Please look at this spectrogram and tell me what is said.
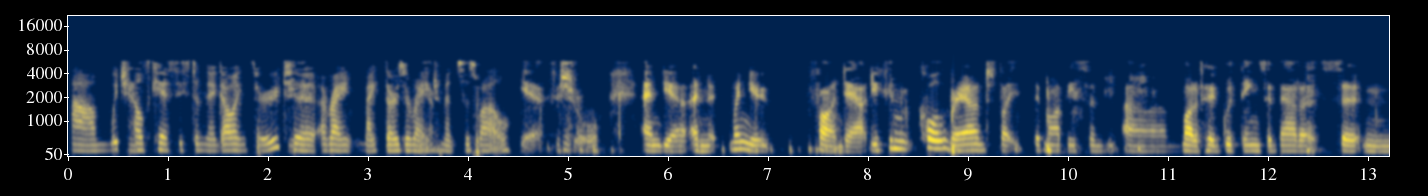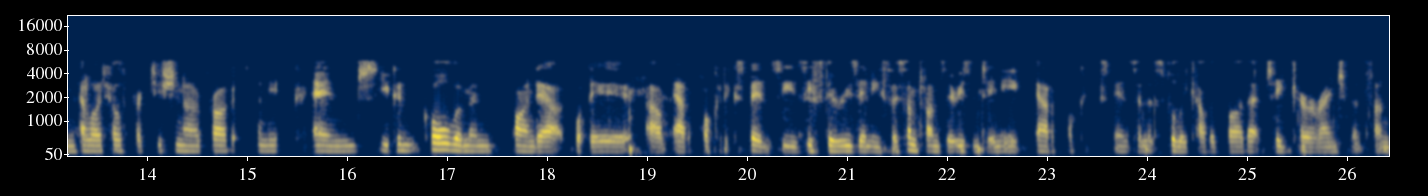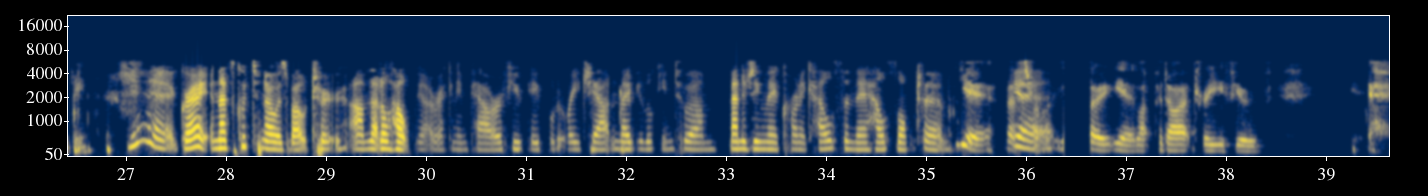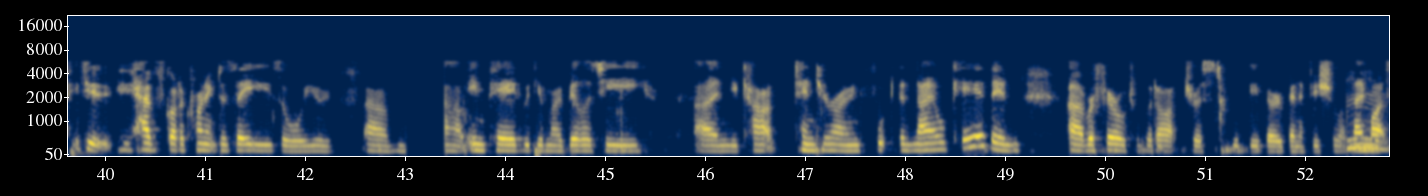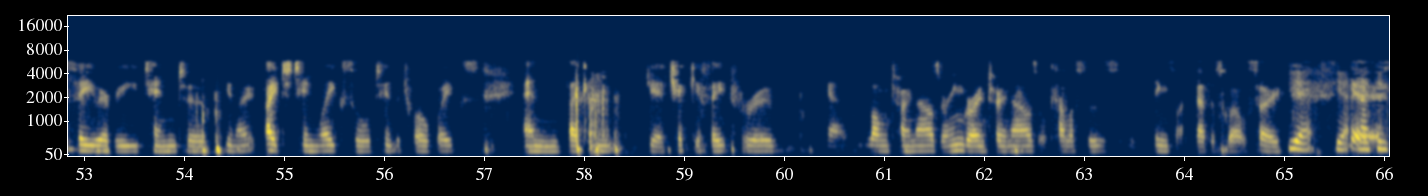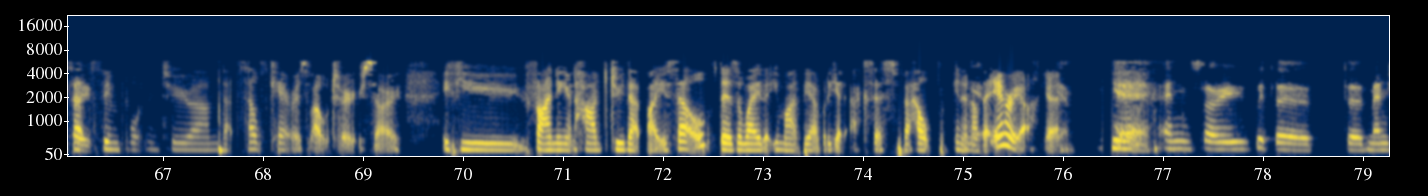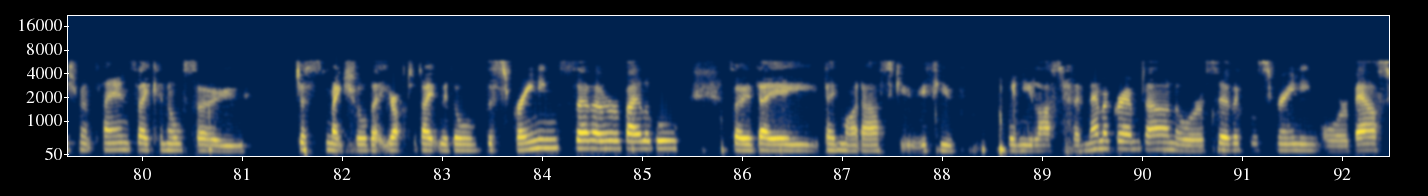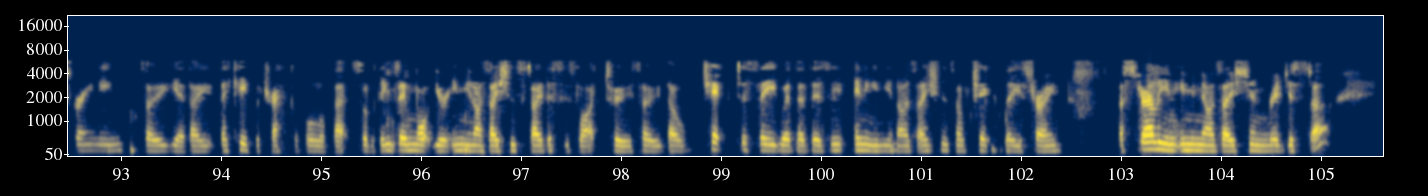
um, which healthcare system they're going through to yeah. arrange, make those arrangements yeah. as well. Yeah, for yeah. sure. And yeah, and when you find out, you can call around. Like there might be some, um, might have heard good things about a certain allied health practitioner, private clinic, and you can call them and find out what their um, out-of-pocket expense is, if there is any. So sometimes there isn't any out-of-pocket expense, and it's fully covered by that team care arrangement funding. Yeah, great, and that's good to know as well too. Um, that'll help, I reckon, empower a few people to reach out and maybe look into um, managing their chronic health and their health long term. Yeah, that's yeah. right. So yeah, like podiatry, if you've if you, you have got a chronic disease or you've um, uh, impaired with your mobility and you can't tend to your own foot and nail care, then uh, referral to a podiatrist would be very beneficial. And mm. they might mm. see you every 10 to, you know, 8 to 10 weeks or 10 to 12 weeks and they can, yeah, check your feet for a, you know, long toenails or ingrown toenails or calluses things like that as well. So yes, yeah, yeah and I think so, that's important to um, that self care as well too. So if you finding it hard to do that by yourself, there's a way that you might be able to get access for help in another yeah. area. Yeah. yeah. yeah, yeah, and so with the the management plans, they can also just make sure that you're up to date with all the screenings that are available. So they they might ask you if you've when you last had a mammogram done or a cervical screening or a bowel screening. So yeah, they, they keep a track of all of that sort of things and what your immunisation status is like too. So they'll check to see whether there's any immunisations. They'll check the Australian Australian Immunisation Register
